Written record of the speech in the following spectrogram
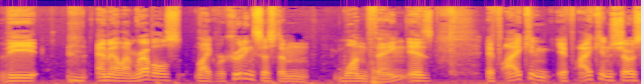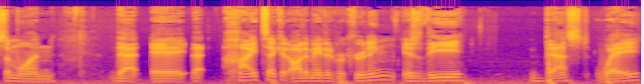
the MLM Rebels like recruiting system one thing is if I can if I can show someone that a that high ticket automated recruiting is the best way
